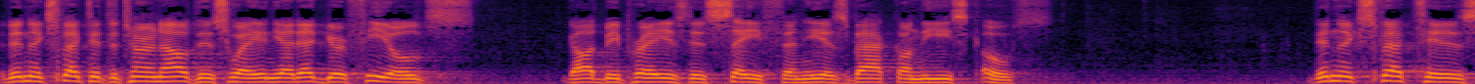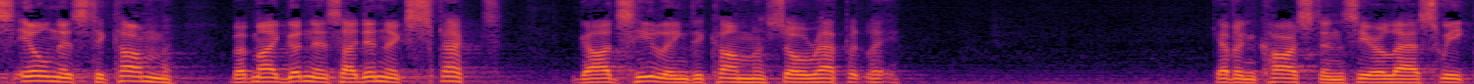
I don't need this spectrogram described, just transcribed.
I didn't expect it to turn out this way, and yet Edgar Fields, God be praised, is safe and he is back on the East Coast. Didn't expect his illness to come, but my goodness, I didn't expect God's healing to come so rapidly. Kevin Karstens here last week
